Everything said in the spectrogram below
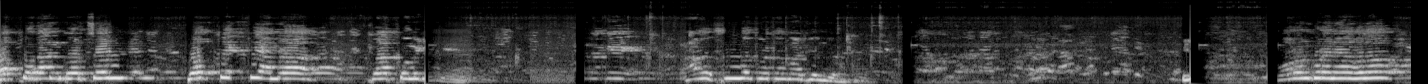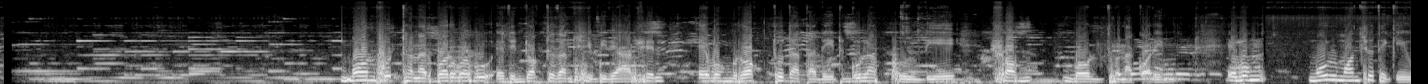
রক্তদান করছেন, প্রত্যেককে আমরা ক্লাব আরও সুন্দর করে জন্য। বরণ করে নেওয়া হলো। মোহনপুর থানার বড়বাবু, এদিন রক্তদান শিবিরে আসেন এবং রক্তদাতাদের গোলাপ ফুল দিয়ে সম্বর্ধনা করেন এবং মূল মঞ্চ থেকেও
